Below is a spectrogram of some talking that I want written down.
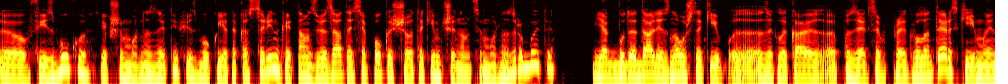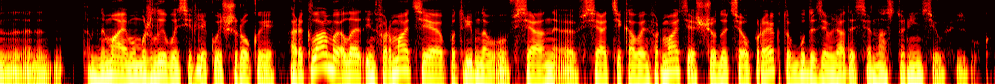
в Фейсбуку, якщо можна знайти в Фейсбуку, є така сторінка, і там зв'язатися поки що таким чином це можна зробити. Як буде далі, знову ж таки, е, закликаю, поза як це проєкт волонтерський, ми е, там не маємо можливості для якоїсь широкої реклами, але інформація потрібна, вся, вся цікава інформація щодо цього проєкту буде з'являтися на сторінці у Фейсбук.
